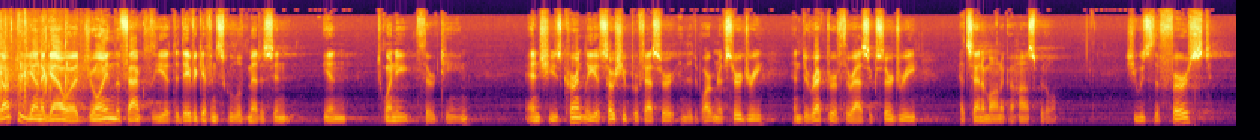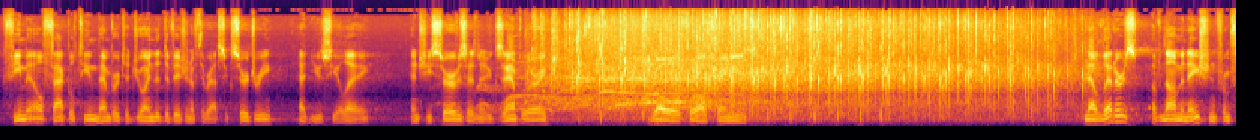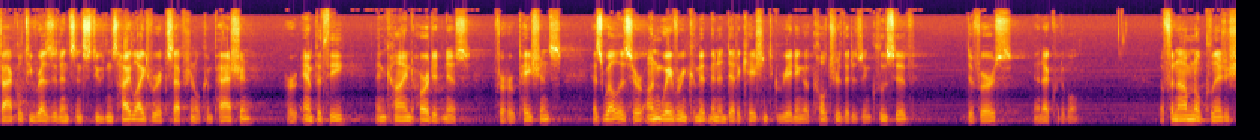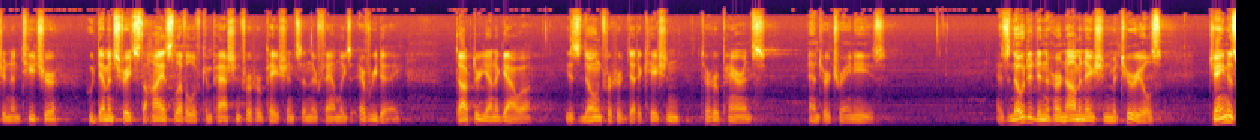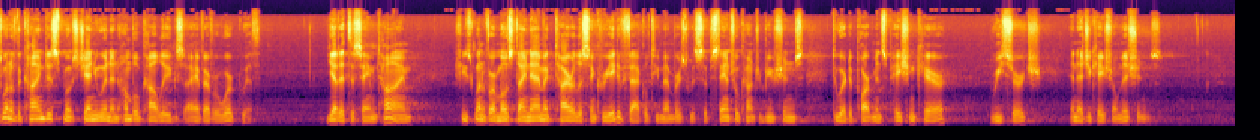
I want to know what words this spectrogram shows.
Dr. Yanagawa joined the faculty at the David Geffen School of Medicine in 2013, and she's currently associate professor in the Department of Surgery and director of thoracic surgery at Santa Monica Hospital. She was the first female faculty member to join the Division of Thoracic Surgery at UCLA, and she serves as an exemplary role for all trainees. Now, letters of nomination from faculty, residents, and students highlight her exceptional compassion, her empathy, and kind heartedness for her patients, as well as her unwavering commitment and dedication to creating a culture that is inclusive, diverse, and equitable. A phenomenal clinician and teacher who demonstrates the highest level of compassion for her patients and their families every day, Dr. Yanagawa is known for her dedication to her parents and her trainees. As noted in her nomination materials, Jane is one of the kindest, most genuine, and humble colleagues I have ever worked with. Yet at the same time, she's one of our most dynamic, tireless, and creative faculty members with substantial contributions to our department's patient care, research, and educational missions.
